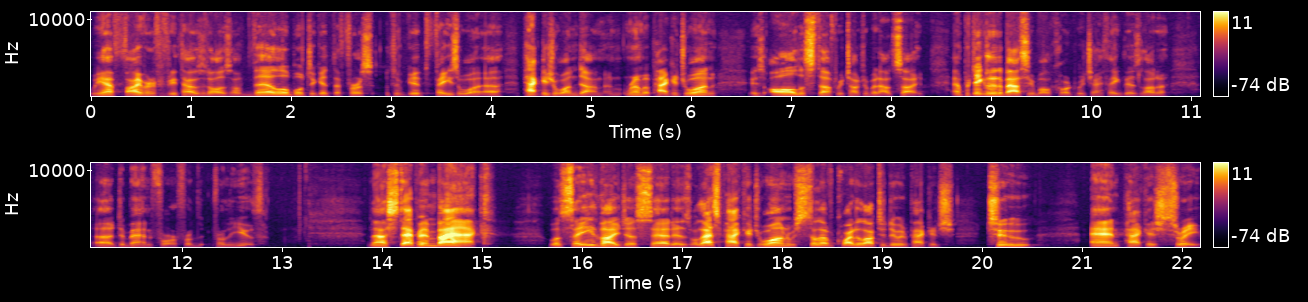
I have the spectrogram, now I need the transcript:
We have $550,000 available to get the first, to get phase one, uh, package one done. And remember, package one is all the stuff we talked about outside, and particularly the basketball court, which I think there's a lot of uh, demand for, for the, for the youth. Now, stepping back, what Saeed Bhai just said is, well, that's package one. We still have quite a lot to do with package two and package three.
